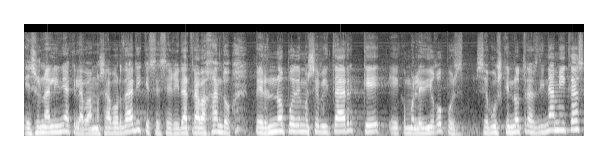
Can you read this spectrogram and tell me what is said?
Es una línea que la vamos a abordar y que se seguirá trabajando, pero no podemos evitar que, eh, como le digo, pues se busquen otras dinámicas,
